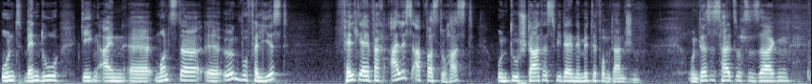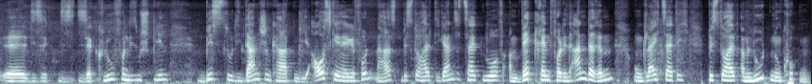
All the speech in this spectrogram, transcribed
Und wenn du gegen ein äh, Monster äh, irgendwo verlierst, fällt dir einfach alles ab, was du hast und du startest wieder in der Mitte vom Dungeon. Und das ist halt sozusagen äh, diese, dieser Clou von diesem Spiel. Bis du die Dungeon-Karten, die Ausgänge gefunden hast, bist du halt die ganze Zeit nur am Wegrennen vor den anderen und gleichzeitig bist du halt am Looten und gucken.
